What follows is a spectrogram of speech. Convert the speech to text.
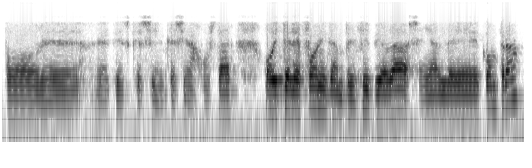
por eh, eh, que, que, sin, que sin ajustar. Hoy Telefónica en principio da señal de compra,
